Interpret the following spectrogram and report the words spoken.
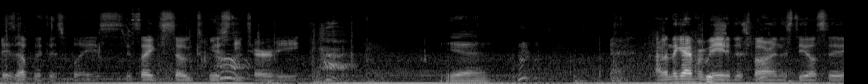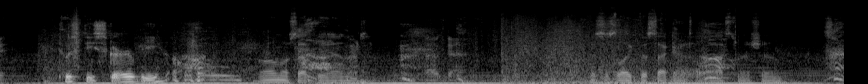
What is up with this place? It's like so twisty turvy. Yeah. I don't think I ever made it this far in this DLC. Twisty scurvy. Oh. We're almost at the end. Okay. This is like the second to last mission. So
